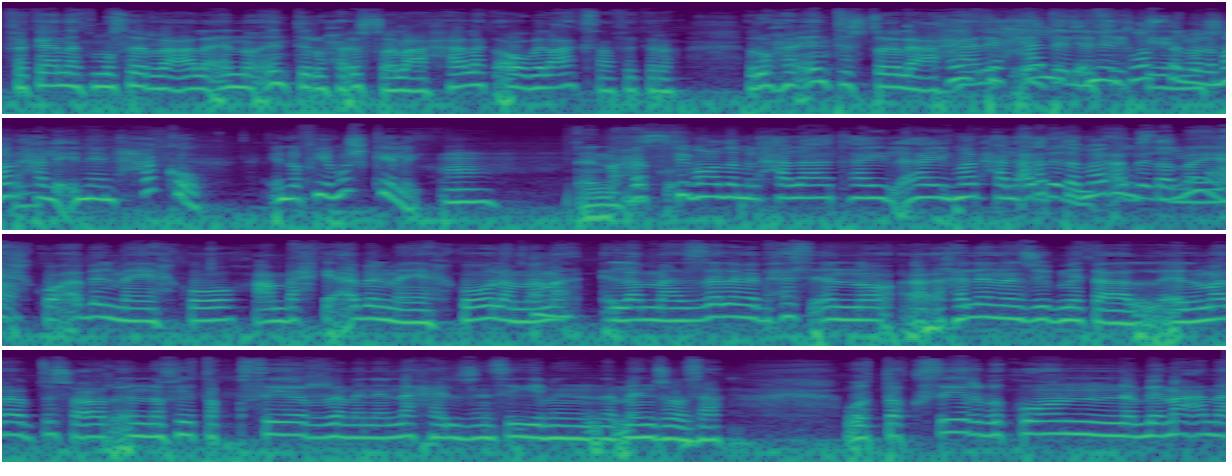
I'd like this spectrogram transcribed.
فكانت مصرة على إنه أنت روحي اشتغل على حالك أو بالعكس على فكرة. روحي أنت اشتغلي على حالك في حالة إنه توصلوا لمرحلة ان ينحكوا إنه في مشكلة. مم. إنه بس في معظم الحالات هاي هاي المرحلة قبل حتى ما قبل ما يحكوا قبل ما يحكوا عم بحكي قبل ما يحكوا لما ما لما الزلمة بحس إنه آه، خلينا نجيب مثال المرأة بتشعر إنه في تقصير من الناحية الجنسية من من جوزها والتقصير بيكون بمعنى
